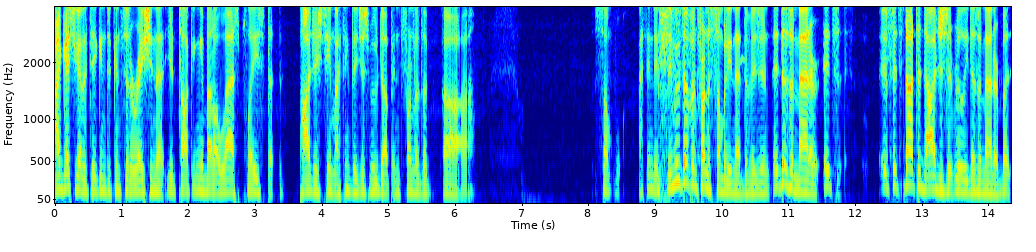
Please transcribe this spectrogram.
I guess you got to take into consideration that you're talking about a last place Padres team. I think they just moved up in front of the uh, some. I think they they moved up in front of somebody in that division. It doesn't matter. It's if it's not the Dodgers, it really doesn't matter. But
